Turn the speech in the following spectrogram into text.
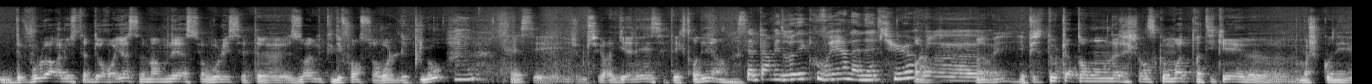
de vouloir aller au stade de Roya, ça m'a amené à survoler cette euh, zone que des fois on survole des plus hauts. Mhm. Et je me suis régalé, c'était extraordinaire. Ça permet de redécouvrir la nature. Euh, ah Et puis surtout quand on a la chance comme moi de pratiquer, euh, moi je connais,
